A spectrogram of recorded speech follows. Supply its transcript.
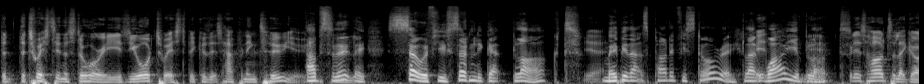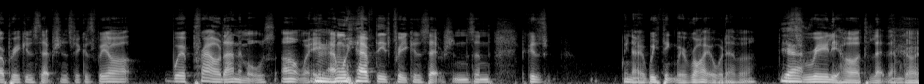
The, the twist in the story is your twist because it's happening to you. Absolutely. So if you suddenly get blocked, Yeah. maybe that's part of your story. Like, It- why are you yeah. blocked? But it's hard to let go of preconceptions because we are we're proud animals, aren't we? Mm. And we have these preconceptions, and because you know we think we're right or whatever, Yeah. it's really hard to let them go.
